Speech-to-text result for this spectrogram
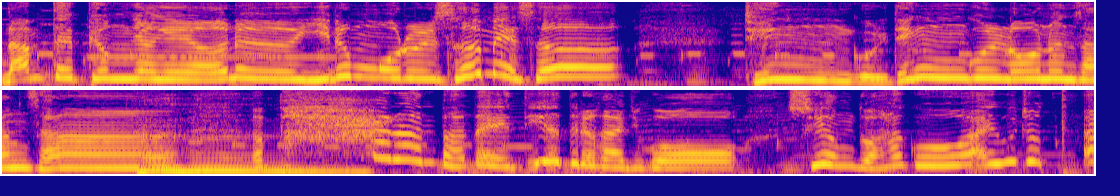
남태평양의 어느 이름 모를 섬에서 뒹굴뒹굴 노는 상상. 어, 파란 바다에 뛰어들어가지고 수영도 하고, 아이고, 좋다.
